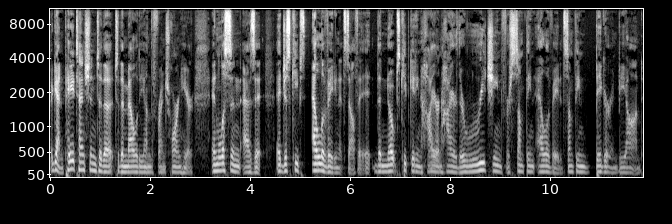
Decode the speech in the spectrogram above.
again, pay attention to the to the melody on the French horn here, and listen as it it just keeps elevating itself. It, it, the notes keep getting higher and higher. They're reaching for something elevated, something bigger and beyond.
